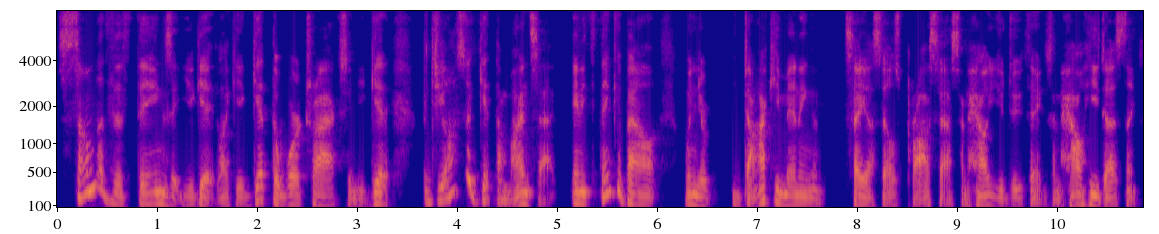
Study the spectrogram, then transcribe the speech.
some of the things that you get, like you get the word tracks and you get, but you also get the mindset. And if you think about when you're documenting, say, a sales process and how you do things and how he does things,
